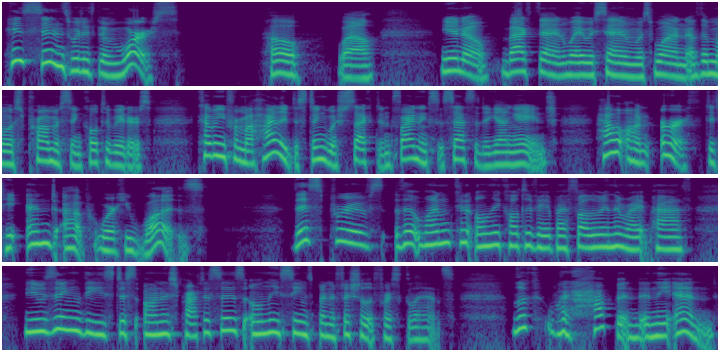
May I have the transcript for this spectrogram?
his sins would have been worse. Oh, well, you know, back then Wei Wuxian was one of the most promising cultivators, coming from a highly distinguished sect and finding success at a young age. How on earth did he end up where he was? This proves that one can only cultivate by following the right path Using these dishonest practices only seems beneficial at first glance. Look what happened in the end.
